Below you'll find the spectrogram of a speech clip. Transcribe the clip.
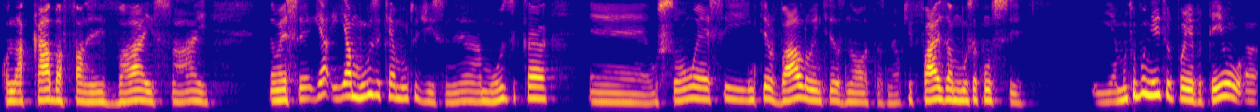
quando acaba a fala, ele vai e sai. Então, essa, e, a, e a música é muito disso, né? A música, é, o som é esse intervalo entre as notas, né? O que faz a música acontecer. E é muito bonito, por exemplo, tem o- a-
